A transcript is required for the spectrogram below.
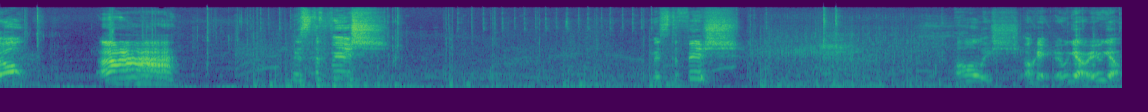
Go! Ah! Mr. Fish! Mr. Fish! Holy sh... Okay, here we go, here we go.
